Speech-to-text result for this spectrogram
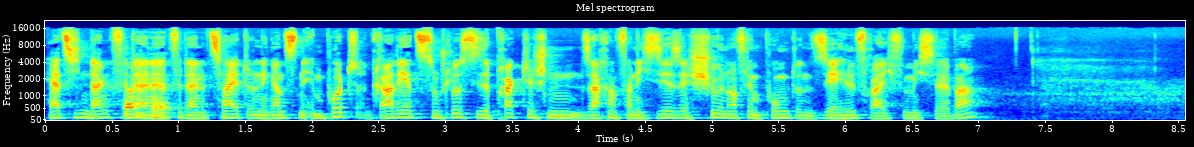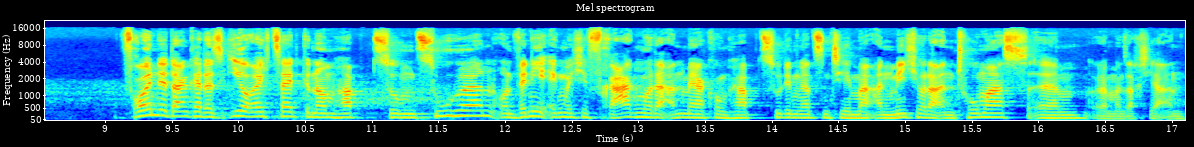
Herzlichen Dank für deine, für deine Zeit und den ganzen Input. Gerade jetzt zum Schluss, diese praktischen Sachen fand ich sehr, sehr schön auf den Punkt und sehr hilfreich für mich selber. Freunde, danke, dass ihr euch Zeit genommen habt zum Zuhören. Und wenn ihr irgendwelche Fragen oder Anmerkungen habt zu dem ganzen Thema an mich oder an Thomas, ähm, oder man sagt ja an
